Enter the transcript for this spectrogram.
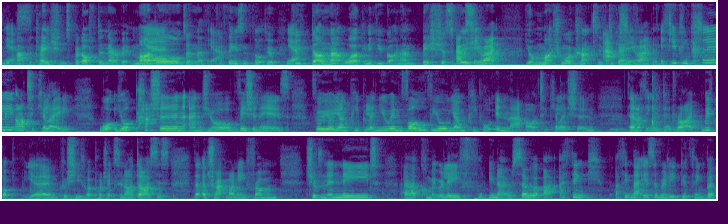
Yes. applications, but often they're a bit muddled and the, Yeah. the thing isn't thought through. Yeah. If you've done that work and if you've got an ambitious Absolutely vision, right. you're much more attractive to Absolutely gain right. funding. If you can clearly articulate what your passion and your vision is for your young people and you involve your young people in that articulation, then I think you're dead right. We've got um, Christian Youth Work projects in our diocese that attract money from children in need, uh, comic relief, you know. So I, I think I think that is a really good thing. But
